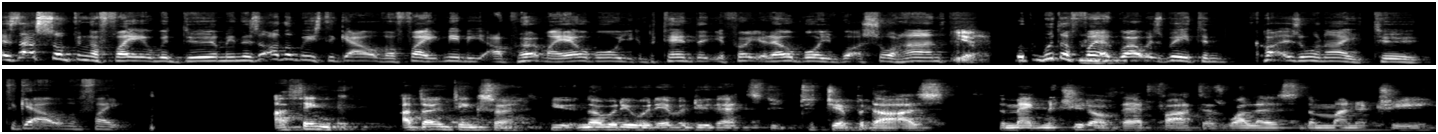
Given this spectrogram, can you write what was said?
Is that something a fighter would do? I mean, there's other ways to get out of a fight. Maybe I've hurt my elbow. You can pretend that you've hurt your elbow. You've got a sore hand. Yeah. Would, would a fighter mm-hmm. go out his way to cut his own eye to to get out of a fight? I think I don't think so. You, nobody would ever do that to, to jeopardize the magnitude of that fight, as well as the monetary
